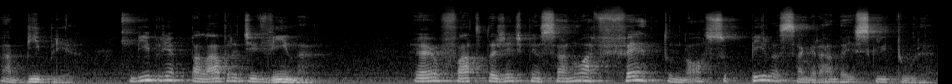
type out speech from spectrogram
à Bíblia. Bíblia, palavra divina, é o fato da gente pensar no afeto nosso pela Sagrada Escritura.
